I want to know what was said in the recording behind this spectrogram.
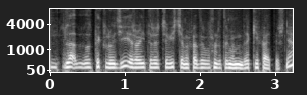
dla, dla tych ludzi, jeżeli to rzeczywiście, na przykład że to mają taki fetysz, nie?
